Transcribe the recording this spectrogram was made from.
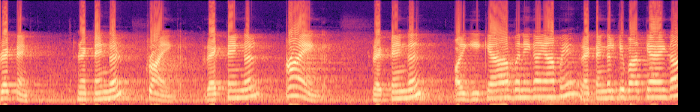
Rectangle rectangle triangle rectangle triangle rectangle और ये क्या बनेगा यहाँ पे? रेक्टेंगल के बाद क्या आएगा?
